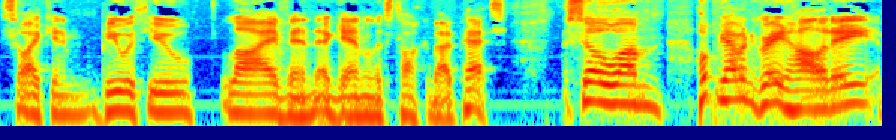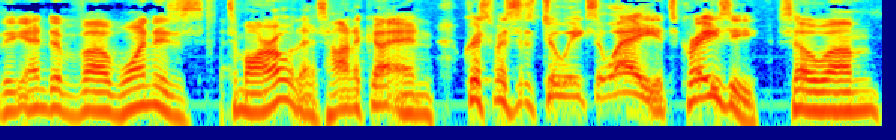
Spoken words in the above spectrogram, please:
so I can be with you live. And again, let's talk about pets. So, um, hope you're having a great holiday. The end of uh, one is tomorrow. That's Hanukkah, and Christmas is two weeks away. It's crazy. So, um,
